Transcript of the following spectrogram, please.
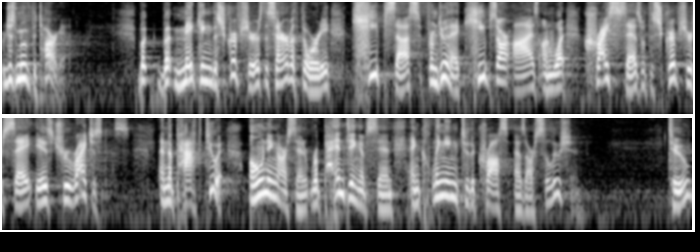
We just move the target. But, but making the scriptures the center of authority keeps us from doing that. It keeps our eyes on what Christ says, what the scriptures say is true righteousness and the path to it. Owning our sin, repenting of sin, and clinging to the cross as our solution. Two,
